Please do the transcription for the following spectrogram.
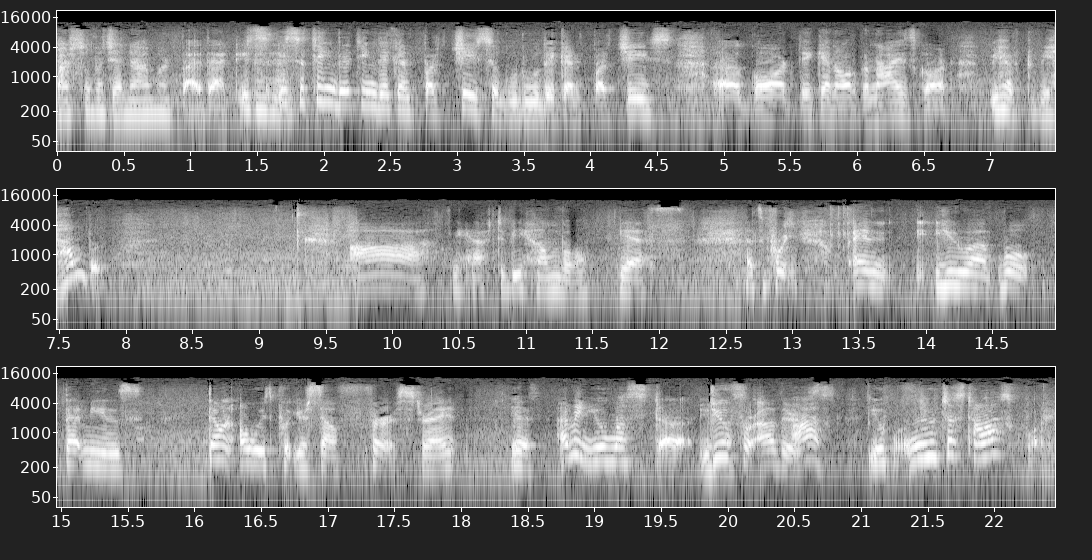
are so much enamored by that. It's, it's a thing they think they can purchase a guru, they can purchase uh, God, they can organize God. We have to be humble. Ah, we have to be humble. Yes, that's important. And you, uh, well, that means don't always put yourself first, right? Yes, I mean you must uh, you Do must for others. Ask. You, you just ask for it.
